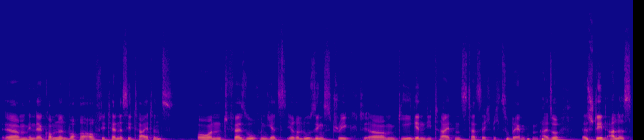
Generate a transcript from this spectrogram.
ähm, in der kommenden Woche auf die Tennessee Titans und versuchen jetzt ihre Losing Streak ähm, gegen die Titans tatsächlich zu beenden. Also es steht alles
